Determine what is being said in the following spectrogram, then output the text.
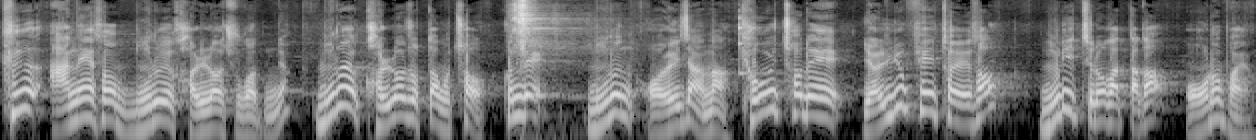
그 안에서 물을 걸러주거든요. 물을 걸러줬다고 쳐. 근데 물은 얼잖아. 겨울철에 연료 필터에서 물이 들어갔다가 얼어봐요.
